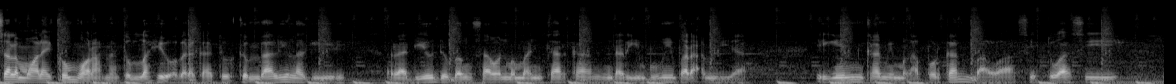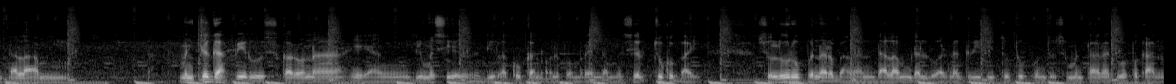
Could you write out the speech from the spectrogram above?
Assalamualaikum warahmatullahi wabarakatuh. Kembali lagi Radio The Bangsawan memancarkan dari bumi para ambia Ingin kami melaporkan bahwa situasi dalam mencegah virus corona yang di Mesir dilakukan oleh pemerintah Mesir cukup baik. Seluruh penerbangan dalam dan luar negeri ditutup untuk sementara dua pekan.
